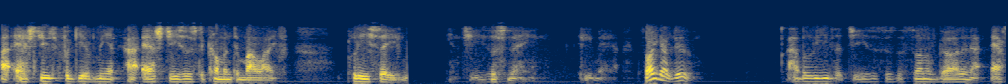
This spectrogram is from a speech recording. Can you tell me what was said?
I ask you to forgive me, and I ask Jesus to come into my life. Please save me. In Jesus' name, amen. That's all you got to do. I believe that Jesus is the Son of God, and I ask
